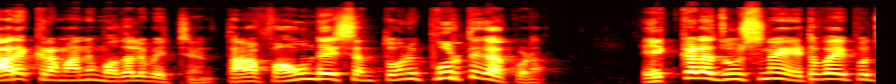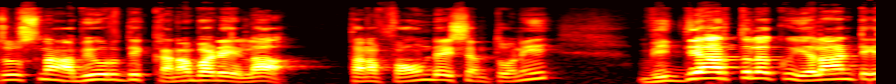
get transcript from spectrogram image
కార్యక్రమాన్ని మొదలుపెట్టాడు. తన ఫౌండేషన్తోని పూర్తిగా కూడా. ఎక్కడ చూసినా ఎటువైపు చూసినా అభివృద్ధి కనబడేలా తన ఫౌండేషన్తోని విద్యార్థులకు ఎలాంటి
